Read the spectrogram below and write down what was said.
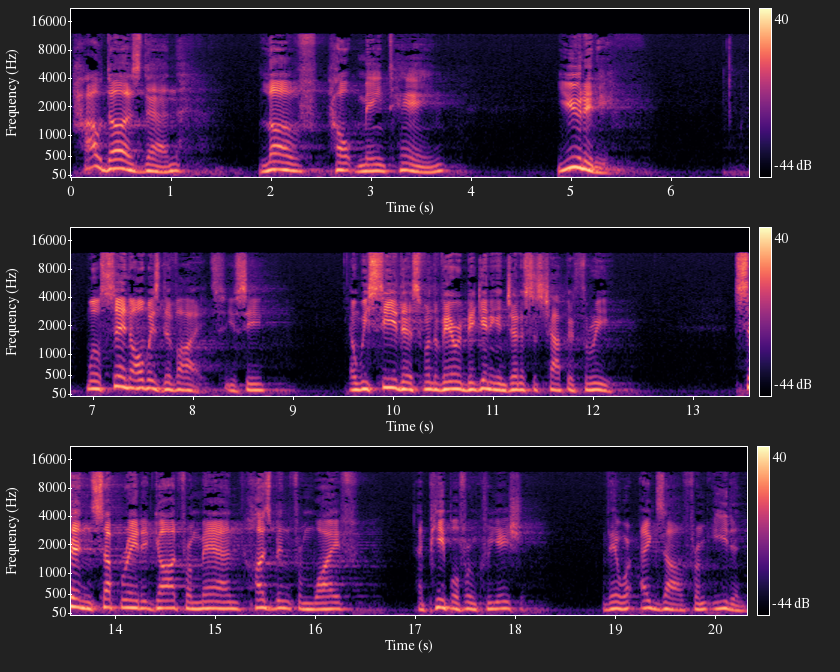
How does then love help maintain unity? Well, sin always divides, you see. And we see this from the very beginning in Genesis chapter 3. Sin separated God from man, husband from wife, and people from creation. They were exiled from Eden.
